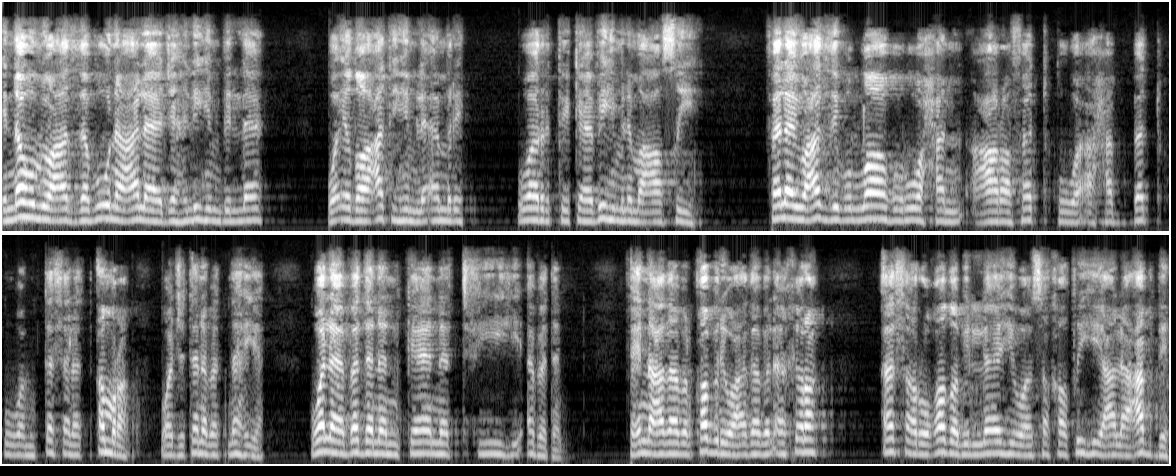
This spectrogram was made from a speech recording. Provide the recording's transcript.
إنهم يعذبون على جهلهم بالله وإضاعتهم لأمره وارتكابهم لمعاصيه. فلا يعذب الله روحا عرفته وأحبته وامتثلت أمره واجتنبت نهيه ولا بدنا كانت فيه أبدا. فإن عذاب القبر وعذاب الآخرة أثر غضب الله وسخطه على عبده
